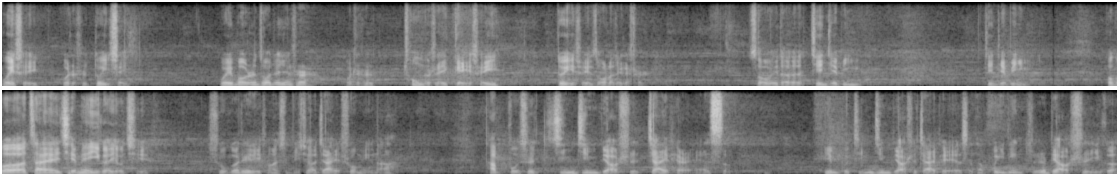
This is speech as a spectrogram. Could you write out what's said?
为谁或者是对谁，为某人做这件事儿，或者是冲着谁给谁对谁做了这个事儿。所谓的间接宾语，间接宾语。不过在前面一个尤其，属格这个地方是必须要加以说明的啊。它不是仅仅表示加一撇 s，并不仅仅表示加一撇 s，它不一定只表示一个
